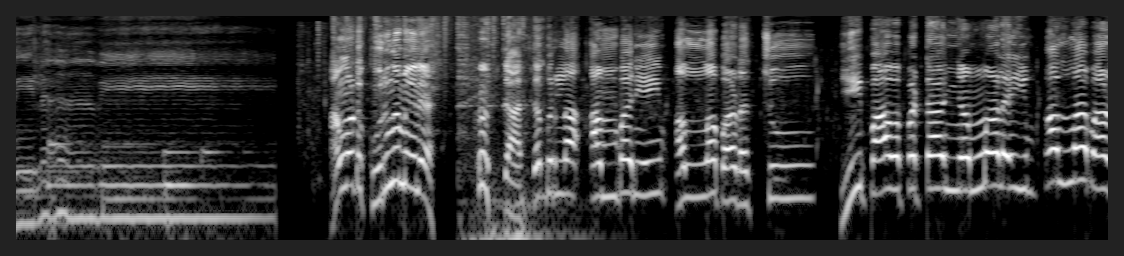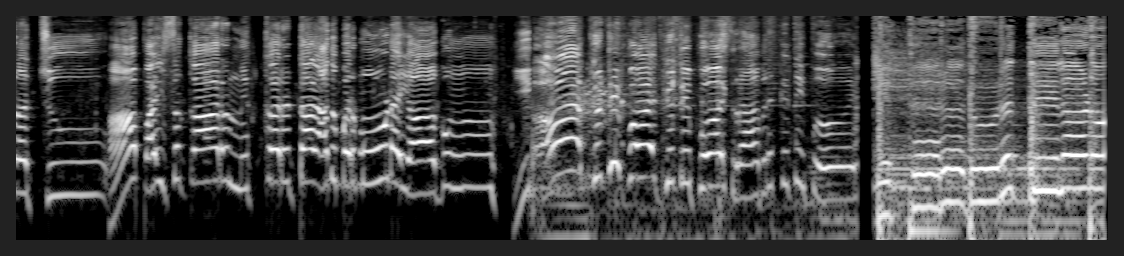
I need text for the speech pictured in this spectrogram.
നിലവേ. അങ്ങോട്ട് കുരുങ്ങുമീനെ. ടാറ്റ ബിർള അംബാനിയെയും അല്ല പടച്ചു. ഈ പാവപ്പെട്ട ഞമ്മളെയും അല്ല പടച്ചു ആ പൈസക്കാരൻ നിക്കറിട്ടാൽ അത് ബർമൂടയാകും കിട്ടിപ്പോയി കിട്ടിപ്പോയി. സ്രാവിനെ കിട്ടിപ്പോയി. എത്ര ദൂരത്തിലാണോ?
